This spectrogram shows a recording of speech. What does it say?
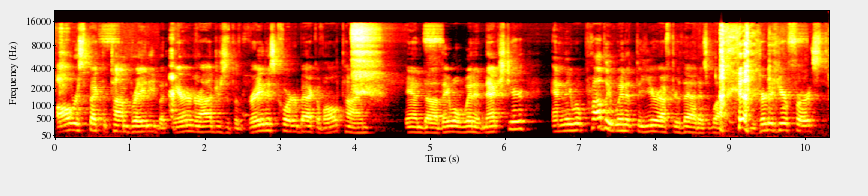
All respect to Tom Brady, but Aaron Rodgers is the greatest quarterback of all time. And uh, they will win it next year. And they will probably win it the year after that as well. You heard it here first.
